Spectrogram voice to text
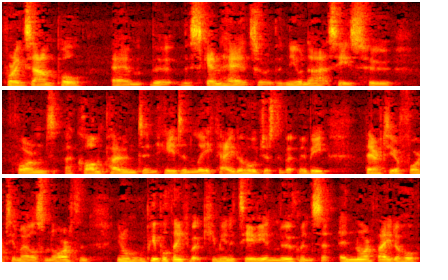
For example, um, the the skinheads or the neo Nazis who formed a compound in Hayden Lake, Idaho, just about maybe 30 or 40 miles north. And, you know, when people think about communitarian movements in North Idaho,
